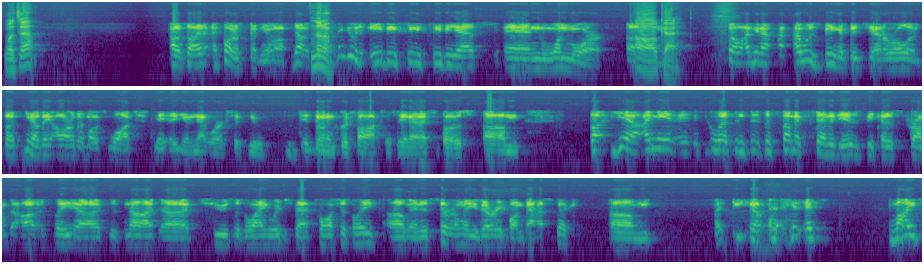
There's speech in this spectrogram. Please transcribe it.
what's that? Oh, so I, I thought I was cutting you off. No, so No, no. I think it was ABC, CBS, and one more. Um, Oh, okay. So I mean, I, I was being a bit general, and but you know they are the most watched you know, networks if you don't include Fox and CNN, I suppose. Um, but yeah, I mean, it, listen, to, to some extent it is because Trump obviously uh, does not uh, choose his language that cautiously, um, and is certainly very bombastic. Um, you know, it, it's my.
